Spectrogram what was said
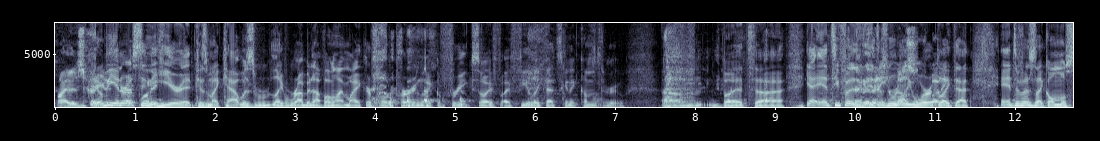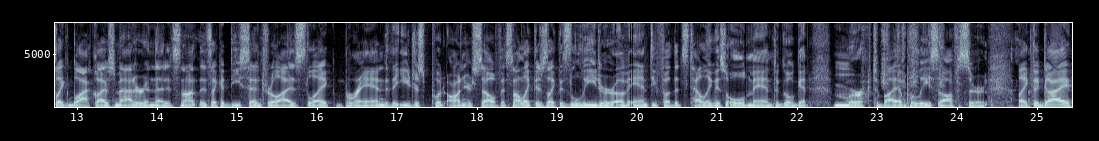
by the screen. It'll be interesting to hear it because my cat was like rubbing up on my microphone, purring like a freak. So I, I feel like that's going to come through. Um, but uh, yeah, Antifa it doesn't really muscle, work buddy. like that. Antifa is like almost like Black Lives Matter in that it's not. It's like a decentralized like brand that you just put on yourself. It's not like there's like this leader of Antifa that's telling this old man to go get murked by a police officer. Like the guy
